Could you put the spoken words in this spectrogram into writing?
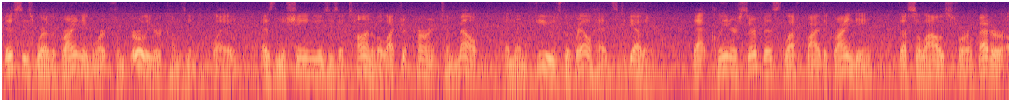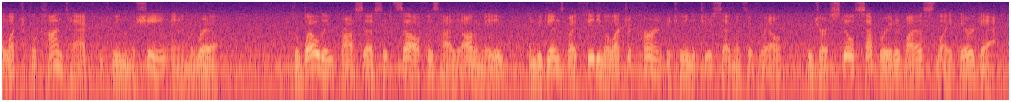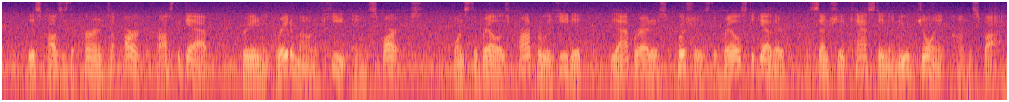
This is where the grinding work from earlier comes into play, as the machine uses a ton of electric current to melt and then fuse the railheads together. That cleaner surface left by the grinding thus allows for a better electrical contact between the machine and the rail. The welding process itself is highly automated and begins by feeding electric current between the two segments of rail, which are still separated by a slight air gap. This causes the current to arc across the gap creating a great amount of heat and sparks. Once the rail is properly heated, the apparatus pushes the rails together, essentially casting a new joint on the spot.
